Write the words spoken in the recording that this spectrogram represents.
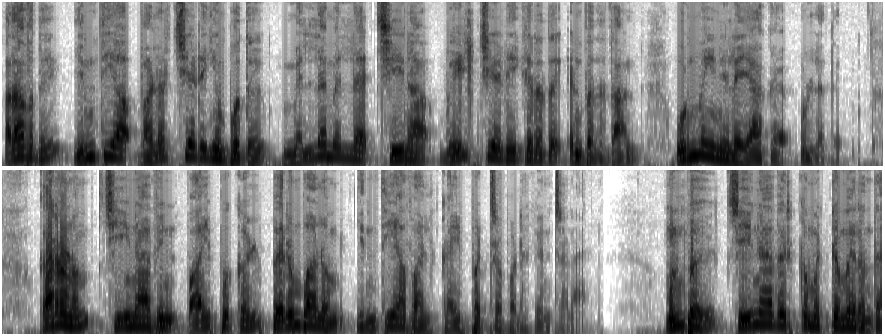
அதாவது இந்தியா வளர்ச்சியடையும் போது மெல்ல மெல்ல சீனா வீழ்ச்சியடைகிறது என்பதுதான் உண்மை நிலையாக உள்ளது. காரணம் சீனாவின் வாய்ப்புகள் பெரும்பாலும் இந்தியாவால் கைப்பற்றப்படுகின்றன. முன்பு சீனாவிற்கு மட்டுமிருந்த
